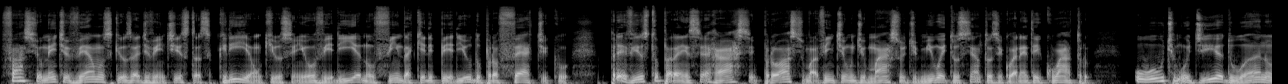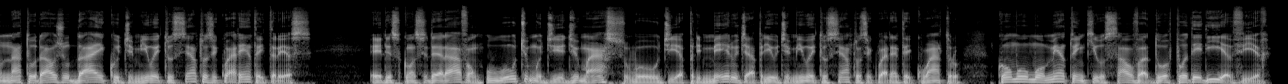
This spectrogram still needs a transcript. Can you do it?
facilmente vemos que os adventistas criam que o Senhor viria no fim daquele período profético, previsto para encerrar-se próximo a 21 de março de 1844, o último dia do ano natural judaico de 1843. Eles consideravam o último dia de março ou dia 1 de abril de 1844 como o momento em que o Salvador poderia vir.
